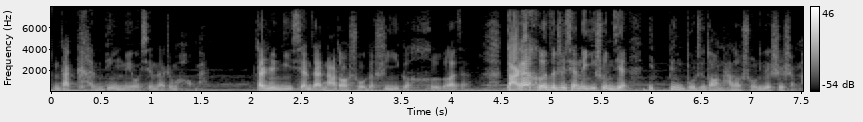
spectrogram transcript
那它肯定没有现在这么好卖。但是你现在拿到手的是一个盒子，打开盒子之前的一瞬间，你并不知道拿到手里的是什么。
